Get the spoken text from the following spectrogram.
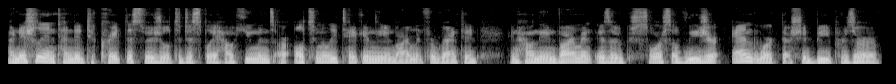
I initially intended to create this visual to display how humans are ultimately taking the environment for granted and how the environment is a source of leisure and work that should be preserved.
